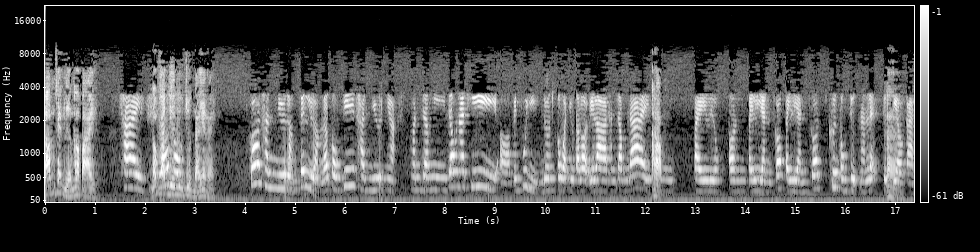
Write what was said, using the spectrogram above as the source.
ล้ำเส้นเหลืองเข้าไป ใช่น้องทันแล้วยืนตรอยู่จุดไหนยังไง ก็ทันยืนหลังเส้นเหลืองแล้วตรงที่ทันยืนเนี่ย มันจะมีเจ้าหน้าที่เอ่อเป็นผู้หญิงเดินตรวจอยู่ตลอดเวลาทันจำได้คตรัอบนไปเรียนตอนไปเรียนก็ไปเรียนก็ขึ้นตรงจุดนั้นแหละจุดอ่าเดียวกัน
